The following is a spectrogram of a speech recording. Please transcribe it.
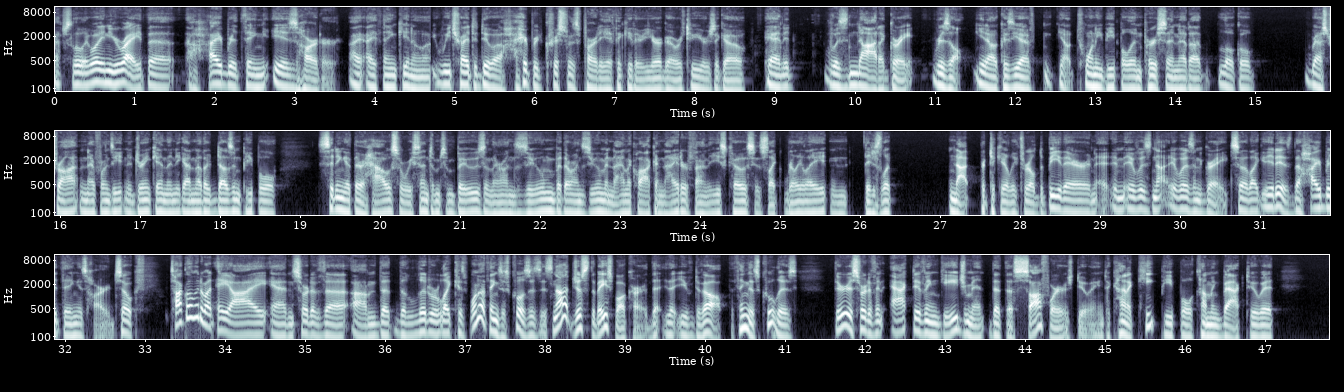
Absolutely. Well, and you're right. The, the hybrid thing is harder. I, I, think, you know, we tried to do a hybrid Christmas party, I think either a year ago or two years ago, and it was not a great result, you know, because you have, you know, 20 people in person at a local restaurant and everyone's eating and drinking. Then you got another dozen people sitting at their house where we sent them some booze and they're on Zoom, but they're on Zoom at nine o'clock at night or on the East Coast. It's like really late and they just look not particularly thrilled to be there and, and it was not it wasn't great. So like it is the hybrid thing is hard. So talk a little bit about ai and sort of the um the the literal like because one of the things that's cool is, is it's not just the baseball card that, that you've developed. The thing that's cool is there is sort of an active engagement that the software is doing to kind of keep people coming back to it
